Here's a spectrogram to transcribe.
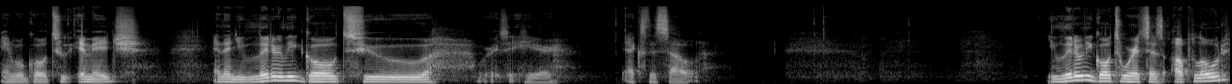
And we'll go to image. And then you literally go to, where is it here? X this out. You literally go to where it says upload.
